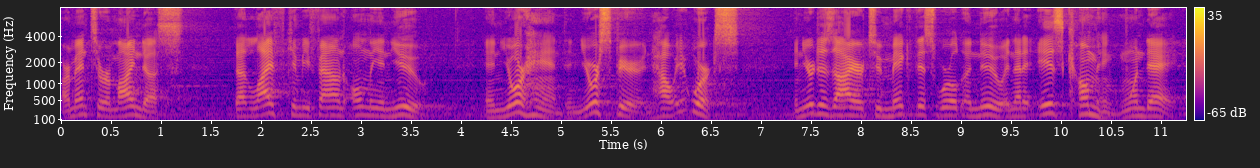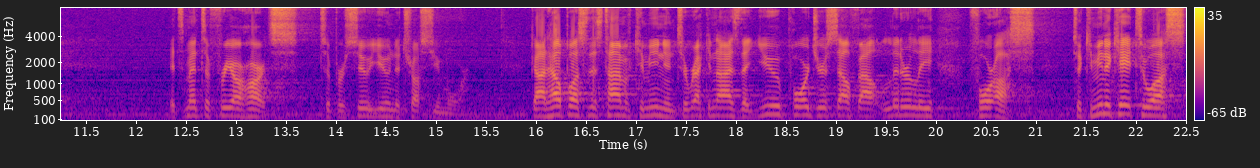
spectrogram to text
are meant to remind us that life can be found only in you, in your hand, in your spirit, and how it works, in your desire to make this world anew, and that it is coming one day. It's meant to free our hearts to pursue you and to trust you more. God, help us this time of communion to recognize that you poured yourself out literally for us, to communicate to us,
